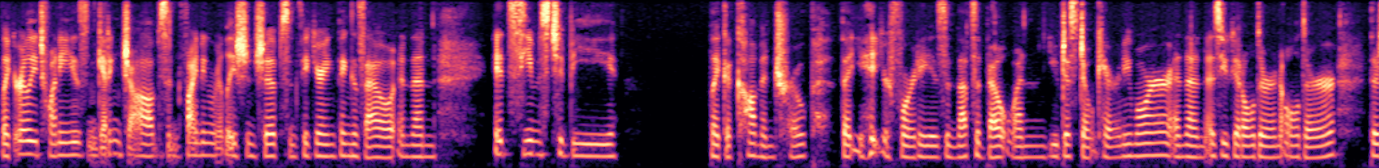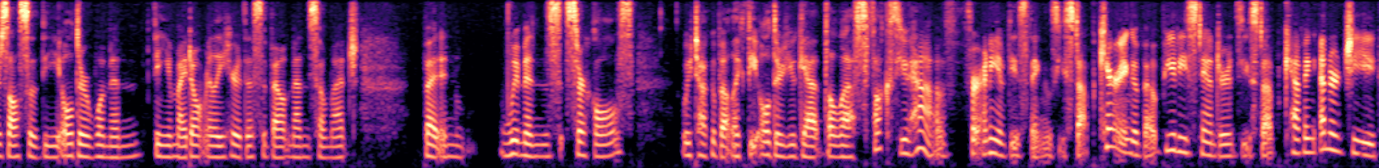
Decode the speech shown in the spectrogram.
like early 20s and getting jobs and finding relationships and figuring things out. And then it seems to be like a common trope that you hit your 40s and that's about when you just don't care anymore. And then as you get older and older, there's also the older woman theme. I don't really hear this about men so much but in women's circles, we talk about like the older you get, the less fucks you have for any of these things. You stop caring about beauty standards. You stop having energy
